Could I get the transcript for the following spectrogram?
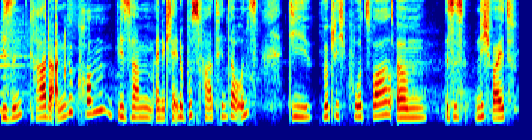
Wir sind gerade angekommen. Wir haben eine kleine Busfahrt hinter uns, die wirklich kurz war. Ähm, es ist nicht weit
